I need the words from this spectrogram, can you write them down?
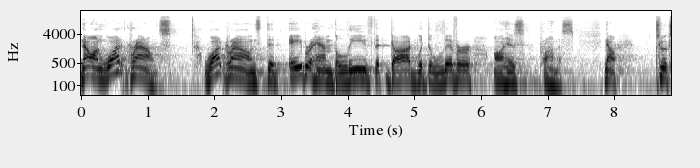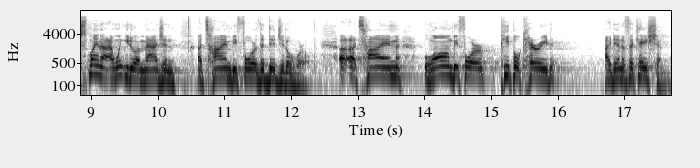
Now, on what grounds? What grounds did Abraham believe that God would deliver on his promise? Now, to explain that, I want you to imagine a time before the digital world, a, a time long before people carried identification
